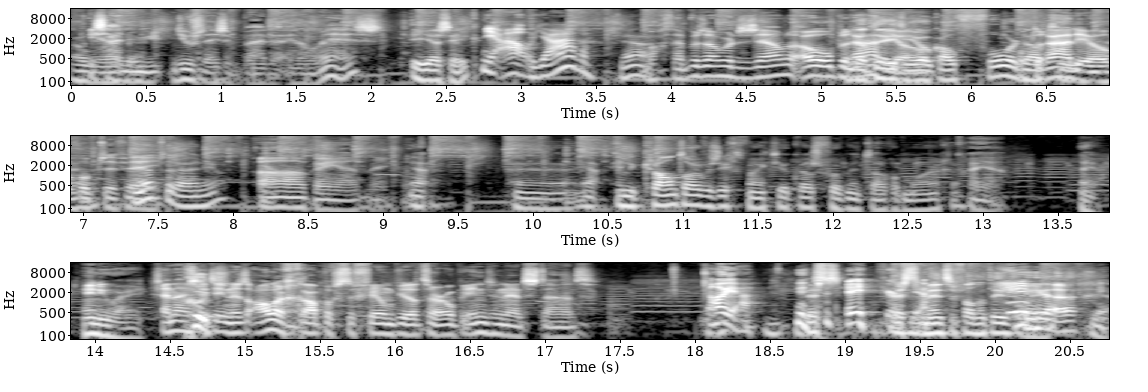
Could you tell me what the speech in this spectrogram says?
Over Is hij nu nieuwslezer bij de NOS? Jazeker. Ja, al jaren. Ja. Wacht, hebben we het over dezelfde? Oh, op de Dat radio. deed hij ook al voordat Op de radio hij, of eh, op tv? Ja, op de radio. Ah, oké, ja, nee. Ja. Eh, ja. In de krantoverzicht maakt hij ook wel eens voor met het oog op morgen. Ah, ja. Nou ja, anyway. En hij Goed. zit in het allergrappigste filmpje dat er op internet staat. Oh ja, Best- zeker. Beste ja. mensen van het internet. Ja.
